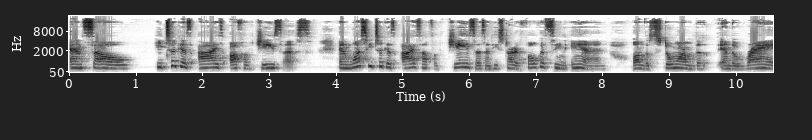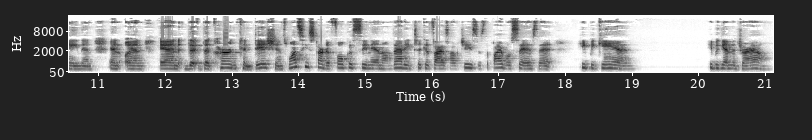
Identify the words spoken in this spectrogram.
And so he took his eyes off of Jesus. And once he took his eyes off of Jesus and he started focusing in on the storm the, and the rain and, and, and, and the, the current conditions, once he started focusing in on that, he took his eyes off Jesus. The Bible says that he began, he began to drown.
